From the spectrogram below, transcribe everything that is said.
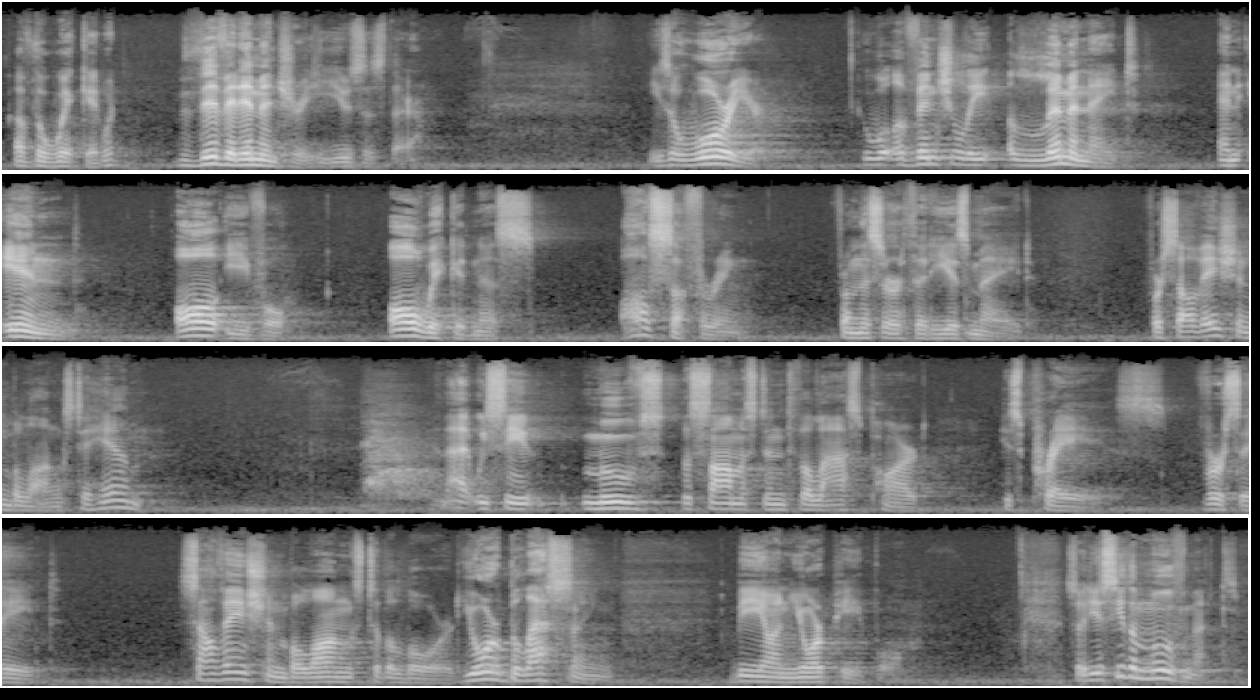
of the wicked. What vivid imagery he uses there. He's a warrior who will eventually eliminate and end all evil, all wickedness, all suffering from this earth that he has made. For salvation belongs to him. And that we see moves the psalmist into the last part, his praise. Verse 8 Salvation belongs to the Lord. Your blessing be on your people. So, do you see the movement?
